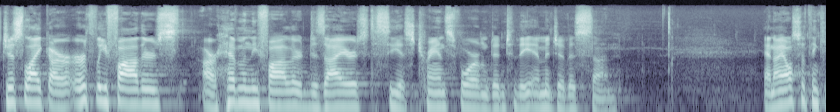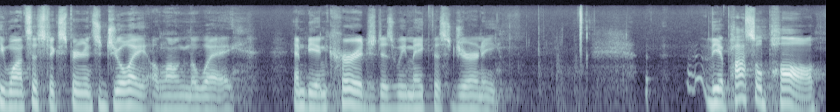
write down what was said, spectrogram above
Just like our earthly fathers our Heavenly Father desires to see us transformed into the image of His Son. And I also think He wants us to experience joy along the way and be encouraged as we make this journey. The Apostle Paul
